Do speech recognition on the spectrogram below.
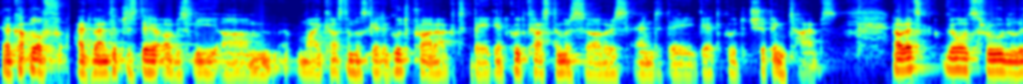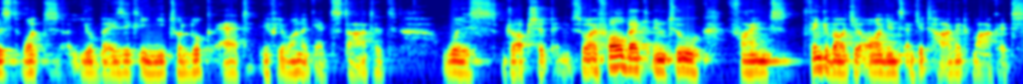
There are a couple of advantages there. Obviously, um, my customers get a good product, they get good customer service, and they get good shipping times. Now, let's go through the list what you basically need to look at if you want to get started with drop shipping. So I fall back into find, think about your audience and your target market.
